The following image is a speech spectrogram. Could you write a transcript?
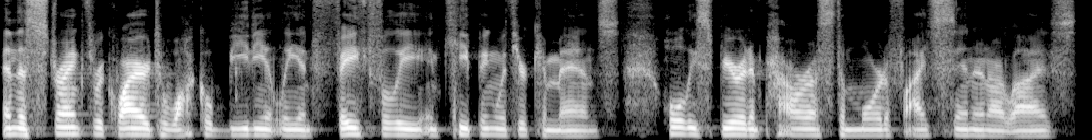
and the strength required to walk obediently and faithfully in keeping with your commands. Holy Spirit, empower us to mortify sin in our lives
